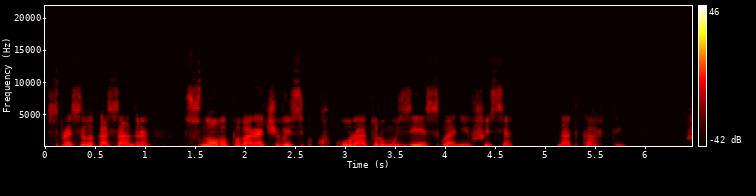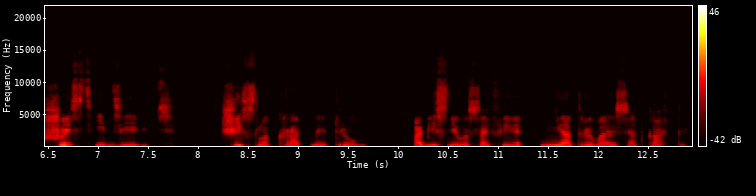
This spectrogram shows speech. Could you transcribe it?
спросила Кассандра, снова поворачиваясь к куратору музея, склонившейся над картой. «Шесть и девять. Числа, кратные трем объяснила София, не отрываясь от карты.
